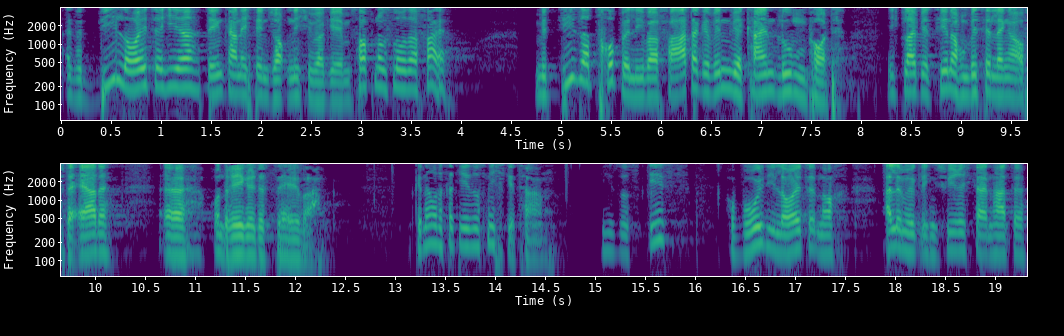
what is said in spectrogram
Also die Leute hier, denen kann ich den Job nicht übergeben. Ist hoffnungsloser Fall. Mit dieser Truppe, lieber Vater, gewinnen wir keinen Blumenpott. Ich bleibe jetzt hier noch ein bisschen länger auf der Erde äh, und regel das selber. Genau das hat Jesus nicht getan. Jesus ist, obwohl die Leute noch alle möglichen Schwierigkeiten hatte,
